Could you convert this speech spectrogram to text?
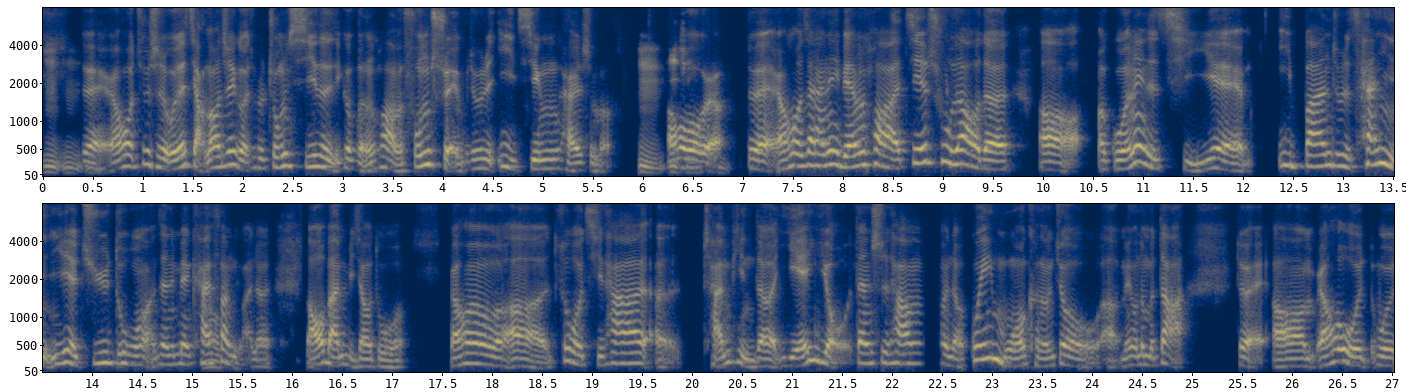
嗯嗯，对。然后就是我觉得讲到这个就是中西的一个文化嘛，风水不就是易经还是什么？嗯，然后对，然后在那边的话接触到的呃呃国内的企业一般就是餐饮业居多啊，在那边开饭馆的老板比较多。然后呃，做其他呃产品的也有，但是他们的规模可能就呃没有那么大，对啊。然后我我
